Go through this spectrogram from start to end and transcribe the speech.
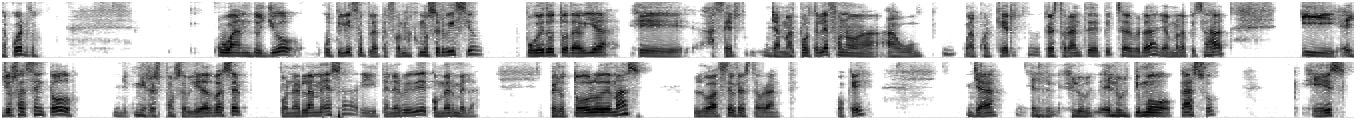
acuerdo? Cuando yo utilizo plataformas como servicio, puedo todavía eh, hacer, llamar por teléfono a, a, cualquier restaurante de pizzas, ¿verdad? Llamo a la Pizza Hut y ellos hacen todo. Mi responsabilidad va a ser poner la mesa y tener bebida y comérmela. Pero todo lo demás lo hace el restaurante, ¿ok? Ya el, último caso es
